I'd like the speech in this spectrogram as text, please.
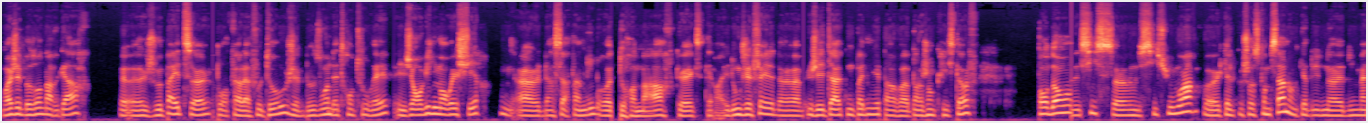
moi j'ai besoin d'un regard euh, je veux pas être seul pour faire la photo, j'ai besoin d'être entouré et j'ai envie de m'enrichir euh, d'un certain nombre de remarques, etc. Et donc j'ai fait, euh, j'ai été accompagné par, par Jean-Christophe pendant 6-8 mois, euh, quelque chose comme ça, dans le cadre d'une euh,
